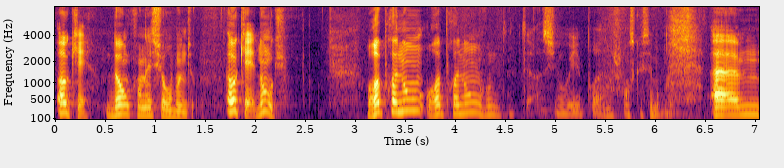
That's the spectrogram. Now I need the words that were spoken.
OK, donc on est sur Ubuntu. OK, donc, reprenons, reprenons, vous me dites ah, si vous voyez pas, je pense que c'est bon. Euh,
